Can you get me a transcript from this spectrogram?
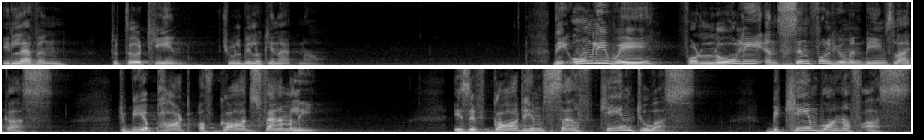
11 to 13, which we'll be looking at now. The only way for lowly and sinful human beings like us to be a part of God's family is if God Himself came to us, became one of us,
